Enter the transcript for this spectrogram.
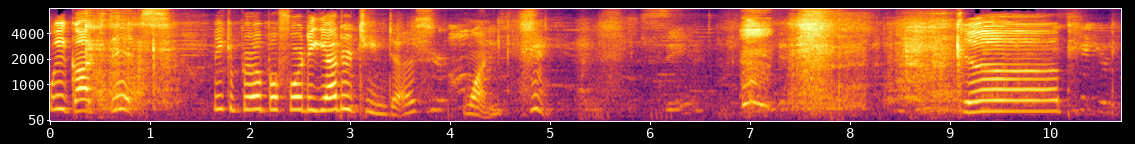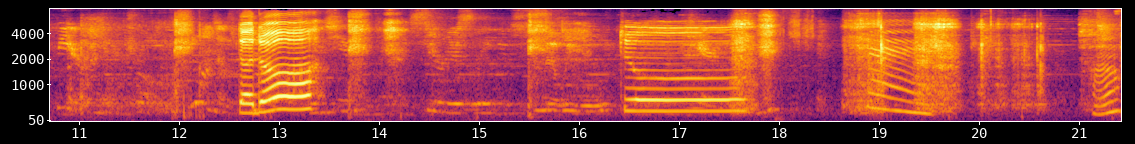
We got this. We can throw before the other team does. One. Da da. Do. Hmm. Huh?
